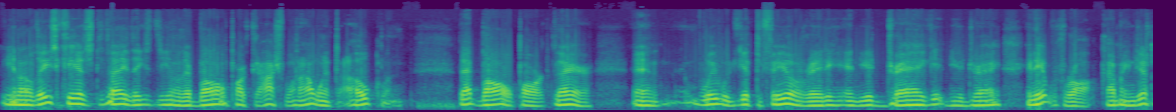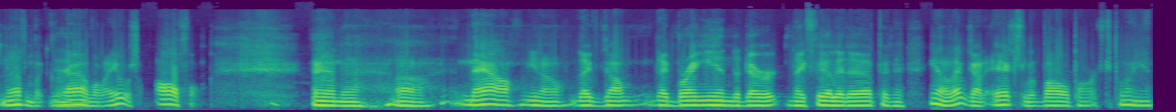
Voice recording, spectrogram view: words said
you know these kids today these you know their ballpark gosh when I went to Oakland that ballpark there and we would get the field ready and you'd drag it and you'd drag and it was rock I mean just nothing but Yeah. gravel it was awful and uh, uh, now you know they've gone they bring in the dirt they fill it up and uh, you know they've got excellent ballparks to play in.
